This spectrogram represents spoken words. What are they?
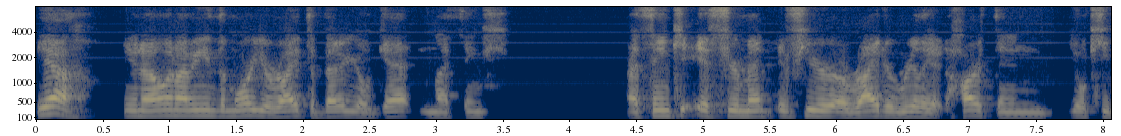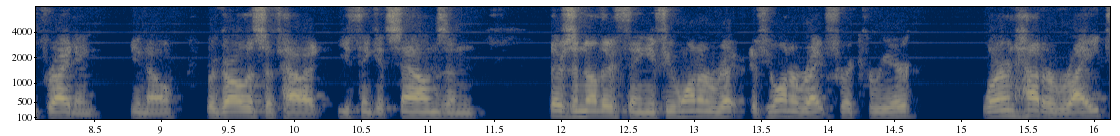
Yeah, you know, and I mean, the more you write, the better you'll get. And I think, I think if you're meant, if you're a writer really at heart, then you'll keep writing. You know, regardless of how it, you think it sounds. And there's another thing: if you want to, if you want to write for a career, learn how to write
